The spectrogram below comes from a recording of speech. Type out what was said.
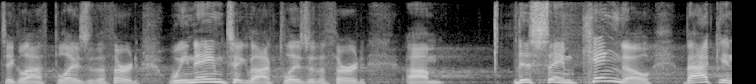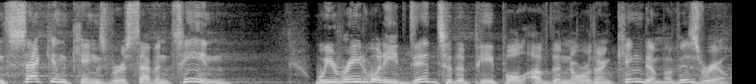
Tiglath-Pileser III. We named Tiglath-Pileser III um, this same king, though, back in 2 Kings, verse 17, we read what he did to the people of the northern kingdom of Israel,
